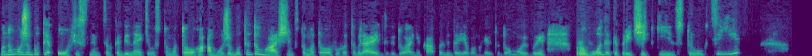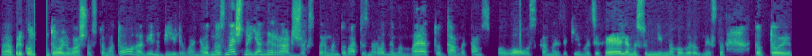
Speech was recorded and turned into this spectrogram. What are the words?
Воно може бути офісним, це в кабінеті у стоматолога, а може бути домашнім. Стоматолог виготовляє індивідуальні капи, віддає вам гель додому, і ви проводите при чіткій інструкції. Е, При контролю вашого стоматолога відбілювання. Однозначно, я не раджу експериментувати з народними методами, там з полосками, з якимись гелями сумнівного виробництва. Тобто, в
